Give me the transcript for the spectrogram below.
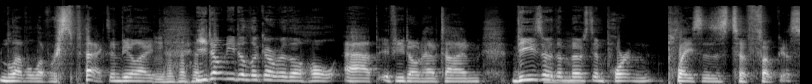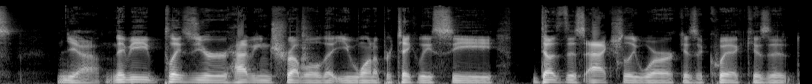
level of respect and be like, you don't need to look over the whole app if you don't have time. These are mm -hmm. the mm-hmm. most important places to focus. Yeah, maybe places you're having trouble that you want to particularly see. Does this actually work? Is it quick? Is it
